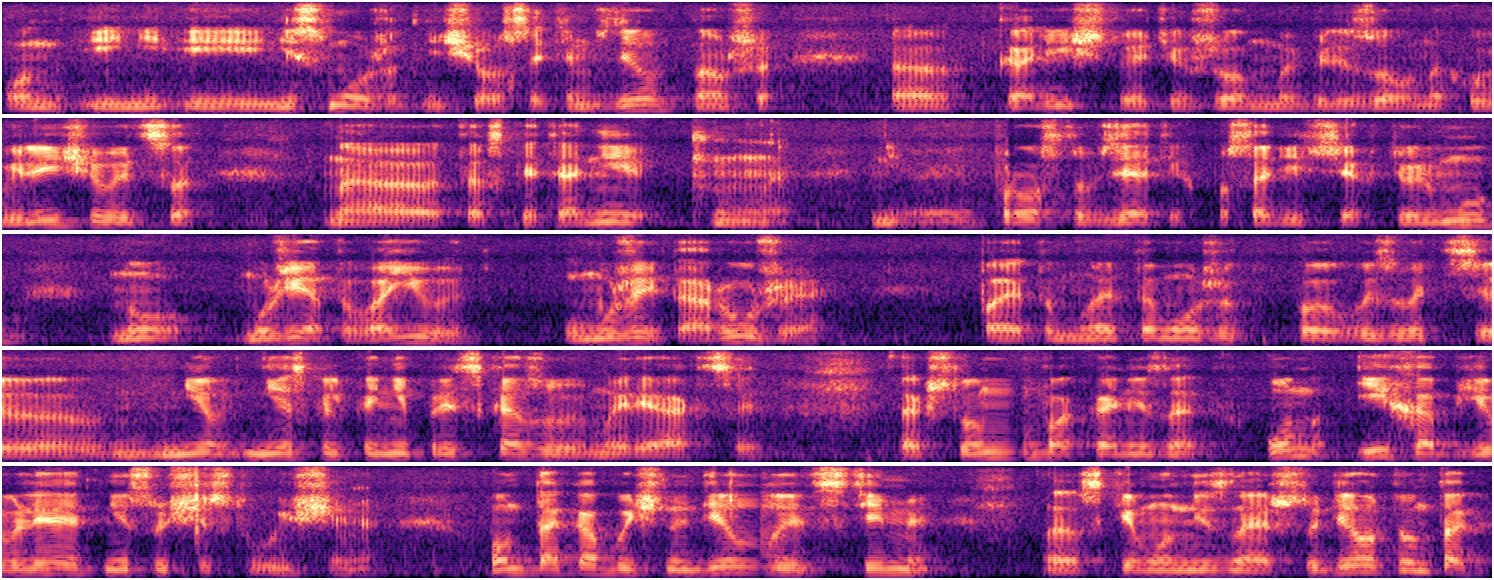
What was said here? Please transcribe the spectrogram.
он и не, и не сможет ничего с этим сделать, потому что э, количество этих жен мобилизованных увеличивается, так сказать, они просто взять их, посадить всех в тюрьму, но мужья-то воюют, у мужей-то оружие, поэтому это может вызвать э, несколько непредсказуемые реакции. Так что он пока не знает. Он их объявляет несуществующими. Он так обычно делает с теми, э, с кем он не знает, что делать. Он так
